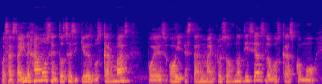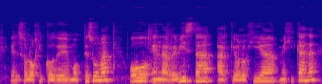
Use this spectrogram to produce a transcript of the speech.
pues hasta ahí dejamos, entonces si quieres buscar más, pues hoy está en Microsoft Noticias, lo buscas como el zoológico de Moctezuma o en la revista Arqueología Mexicana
